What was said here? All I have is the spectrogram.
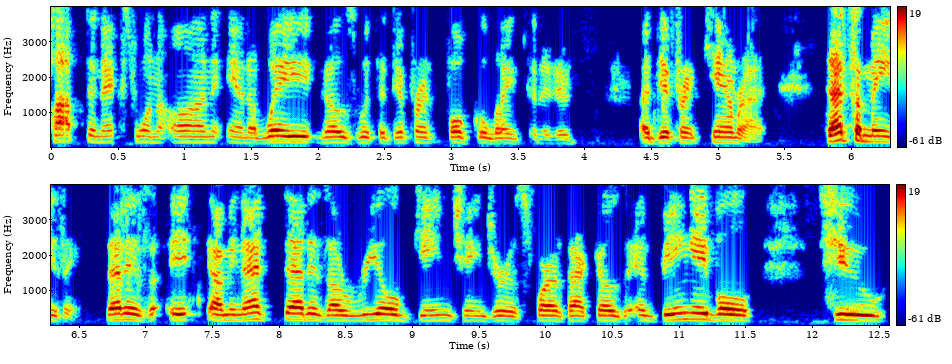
pop the next one on, and away it goes with a different focal length and a, a different camera. That's amazing. that is, I mean, that, that is a real game changer as far as that goes. And being able to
